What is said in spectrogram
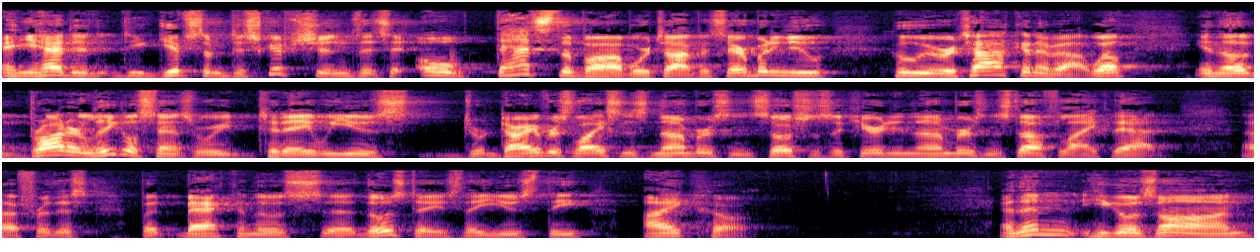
And you had to, to give some descriptions that said, oh, that's the Bob we're talking about. So everybody knew who we were talking about. Well, in the broader legal sense, where we, today we use driver's license numbers and social security numbers and stuff like that uh, for this, but back in those, uh, those days, they used the icon. And then he goes on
